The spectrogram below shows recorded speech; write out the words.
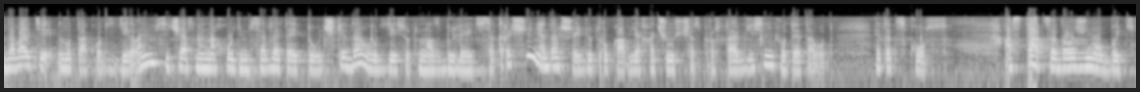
давайте вот так вот сделаем. Сейчас мы находимся в этой точке, да, вот здесь вот у нас были эти сокращения, дальше идет рукав. Я хочу сейчас просто объяснить вот это вот, этот скос. Остаться должно быть,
